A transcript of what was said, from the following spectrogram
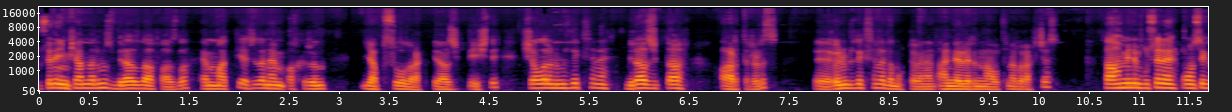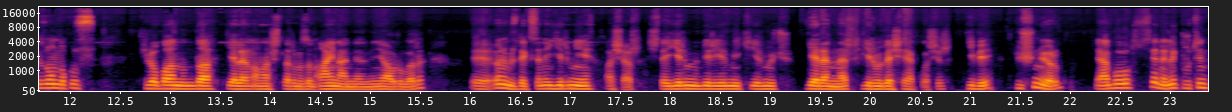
Bu sene imkanlarımız biraz daha fazla. Hem maddi açıdan hem ahırın yapısı olarak birazcık değişti. İnşallah önümüzdeki sene birazcık daha artırırız. Ee, önümüzdeki sene de muhtemelen annelerinin altına bırakacağız. Tahminim bu sene 18-19 kilo bandında gelen anaçlarımızın aynı annenin yavruları e, önümüzdeki sene 20'yi aşar. İşte 21, 22, 23 gelenler 25'e yaklaşır gibi düşünüyorum. Yani bu senelik rutin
